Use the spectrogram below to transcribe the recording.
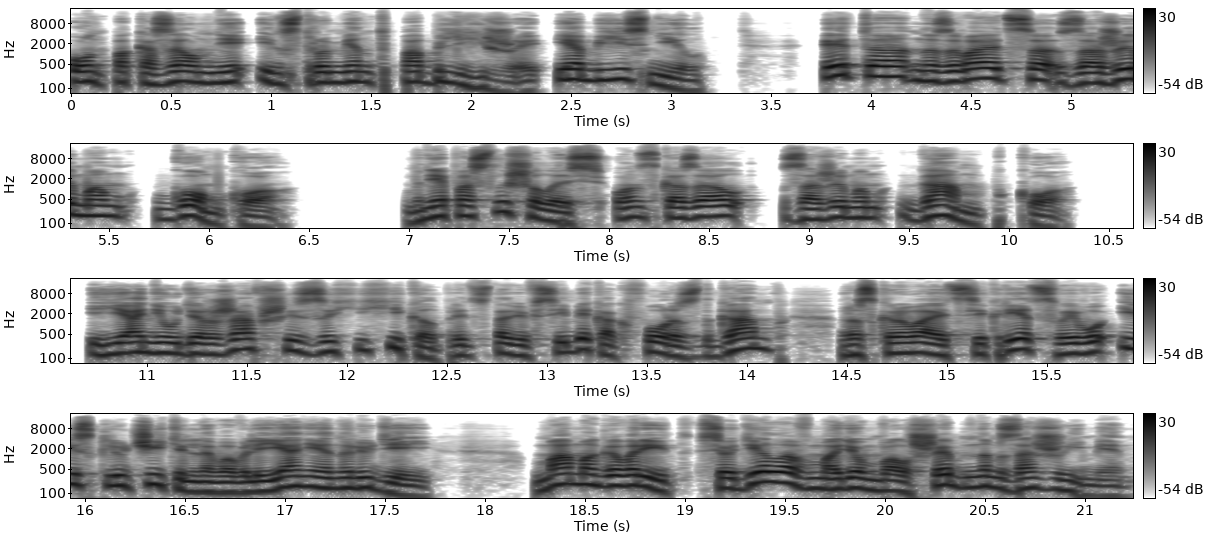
он показал мне инструмент поближе и объяснил. Это называется зажимом Гомко. Мне послышалось, он сказал зажимом Гампко. И я, не удержавшись, захихикал, представив себе, как Форест Гамп раскрывает секрет своего исключительного влияния на людей. Мама говорит, все дело в моем волшебном зажиме.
